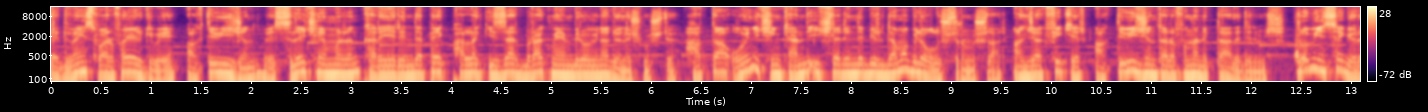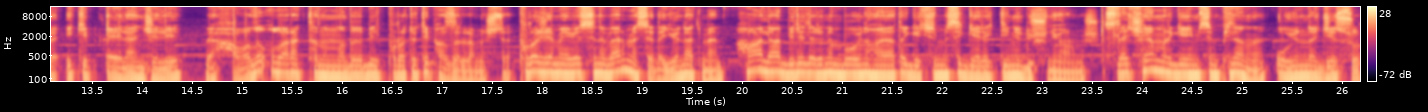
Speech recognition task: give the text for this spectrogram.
Advanced Warfare gibi Activision ve Sledgehammer'ın kariyerinde pek parlak izler bırakmayan bir oyuna dönüşmüştü. Hatta oyun için kendi içlerinde bir demo bile oluşturmuşlar. Ancak fikir Activision tarafından iptal edilmiş. Robbins'e göre ekip eğlenceli ve havalı olarak tanımladığı bir prototip hazırlamıştı. Proje meyvesini vermese de yönetmen hala birilerinin bu oyunu hayata geçirmesi gerektiğini düşünüyormuş. Sledgehammer Games'in planı oyunda cesur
